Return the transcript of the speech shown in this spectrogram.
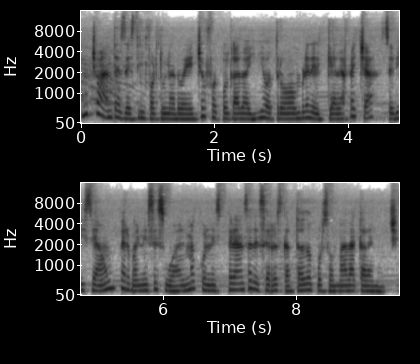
Mucho antes de este infortunado hecho fue colgado allí otro hombre del que a la fecha se dice aún permanece su alma con la esperanza de ser rescatado por su amada cada noche.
